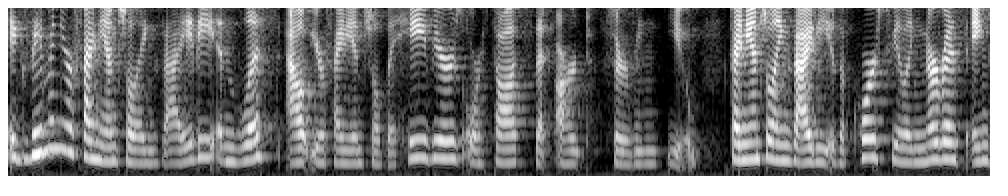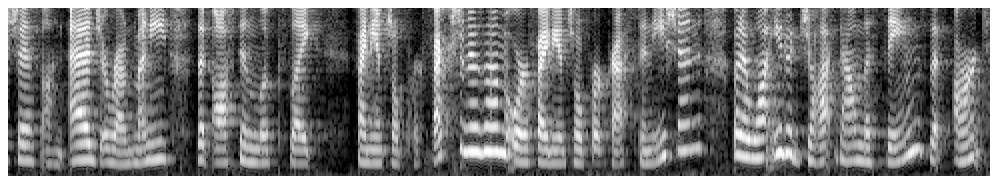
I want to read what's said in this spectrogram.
Examine your financial anxiety and list out your financial behaviors or thoughts that aren't serving you. Financial anxiety is, of course, feeling nervous, anxious, on edge around money that often looks like financial perfectionism or financial procrastination, but I want you to jot down the things that aren't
